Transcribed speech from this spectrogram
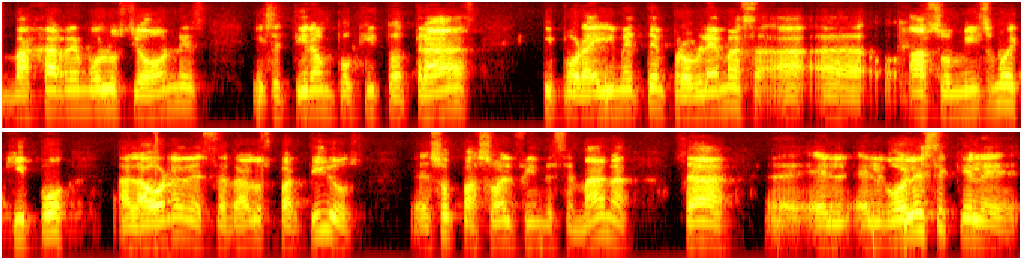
baja revoluciones y se tira un poquito atrás y por ahí meten problemas a, su mismo equipo a la hora de cerrar los partidos. Eso pasó el fin de semana. O sea, eh, el, gol ese que le,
